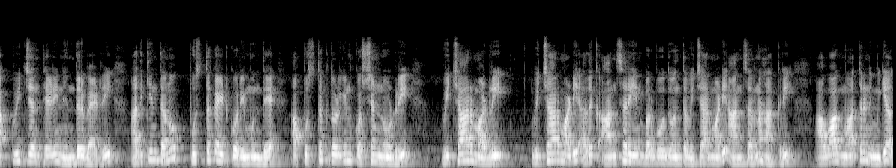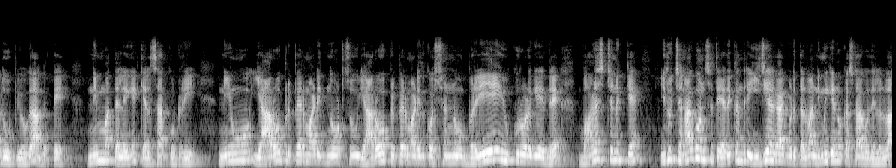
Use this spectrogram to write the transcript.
ಆ ಕ್ವಿಜ್ ಅಂಥೇಳಿ ನಿಂದಿರಬೇಡ್ರಿ ಅದಕ್ಕಿಂತನೂ ಪುಸ್ತಕ ಇಟ್ಕೋರಿ ಮುಂದೆ. ಆ ಪುಸ್ತಕದೊಳಗಿನ ಕ್ವಶನ್ ನೋಡ್ರಿ. ವಿಚಾರ ಮಾಡ್ರಿ. ವಿಚಾರ ಮಾಡಿ ಅದಕ್ಕೆ ಆನ್ಸರ್ ಏನು ಬರ್ಬೋದು ಅಂತ ವಿಚಾರ ಮಾಡಿ ಆನ್ಸರ್ನ ಹಾಕ್ರಿ. ಆವಾಗ ಮಾತ್ರ ನಿಮಗೆ ಅದು ಉಪಯೋಗ ಆಗುತ್ತೆ. ನಿಮ್ಮ ತಲೆಗೆ ಕೆಲಸ ಕೊಡ್ರಿ. ನೀವು ಯಾರೋ ಪ್ರಿಪೇರ್ ಮಾಡಿದ ನೋಟ್ಸು, ಯಾರೋ ಪ್ರಿಪೇರ್ ಮಾಡಿದ ಕ್ವಶನ್ನು ಬರೀ ಯುವಕರೊಳಗೆ ಇದ್ದರೆ ಭಾಳಷ್ಟು ಜನಕ್ಕೆ ಇದು ಚೆನ್ನಾಗೂ ಅನಿಸುತ್ತೆ. ಯಾಕಂದರೆ ಈಸಿಯಾಗಿ ಆಗಿಬಿಡುತ್ತಲ್ವ? ನಿಮಗೇನು ಕಷ್ಟ ಆಗೋದಿಲ್ಲಲ್ವಾ?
